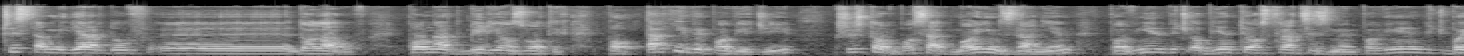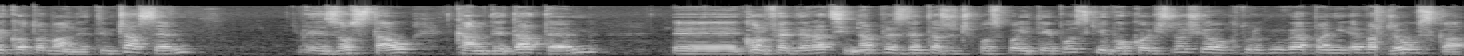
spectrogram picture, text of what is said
300 miliardów y, dolarów, ponad bilion złotych. Po takiej wypowiedzi Krzysztof Bosak moim zdaniem powinien być objęty ostracyzmem, powinien być bojkotowany. Tymczasem y, został kandydatem y, Konfederacji na prezydenta Rzeczypospolitej Polskiej w okolicznościach, o których mówiła pani Ewa Żełuska,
